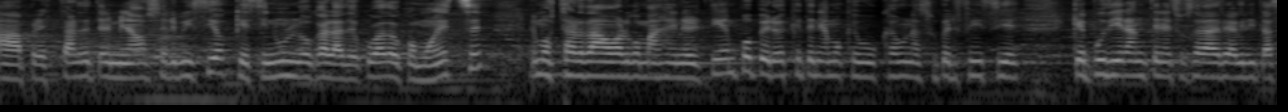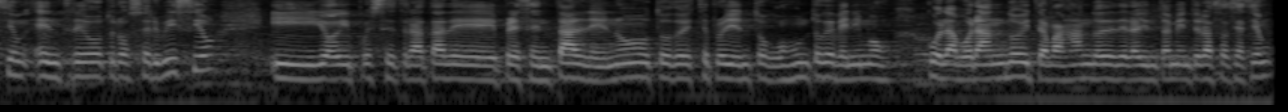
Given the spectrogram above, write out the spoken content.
a prestar determinados servicios que sin un local adecuado como este, hemos tardado algo más en el tiempo, pero es que teníamos que buscar una superficie que pudieran tener su sala de rehabilitación, entre otros servicios, y hoy pues se trata de presentarle ¿no? todo este proyecto conjunto que venimos colaborando y trabajando desde el Ayuntamiento y la Asociación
